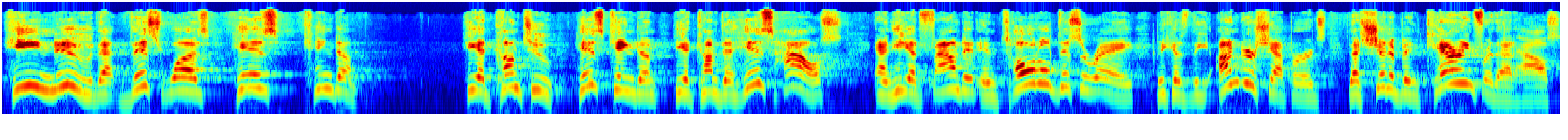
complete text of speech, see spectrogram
he knew that this was his kingdom. He had come to his kingdom, he had come to his house, and he had found it in total disarray because the under shepherds that should have been caring for that house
